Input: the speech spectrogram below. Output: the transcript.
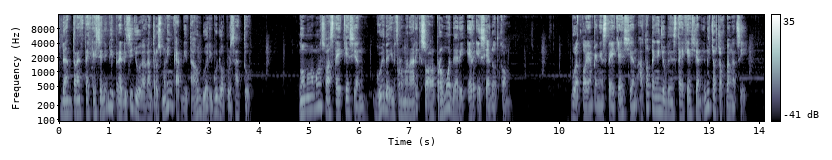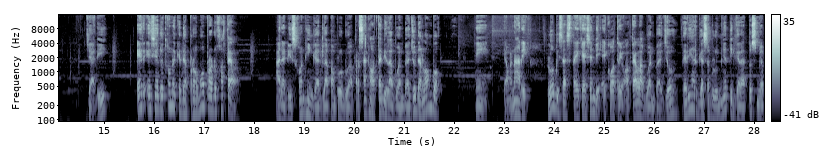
Dan tren staycation ini diprediksi juga akan terus meningkat di tahun 2021 Ngomong-ngomong soal staycation, gue ada info menarik soal promo dari AirAsia.com. Buat lo yang pengen staycation atau pengen nyobain staycation, ini cocok banget sih. Jadi, AirAsia.com lagi ada promo produk hotel. Ada diskon hingga 82% hotel di Labuan Bajo dan Lombok. Nih, yang menarik, lo bisa staycation di Eco Tree Hotel Labuan Bajo dari harga sebelumnya 393.000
